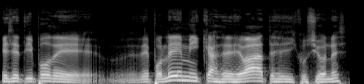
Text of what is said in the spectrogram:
ese tipo de, de polémicas, de debates, de discusiones,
